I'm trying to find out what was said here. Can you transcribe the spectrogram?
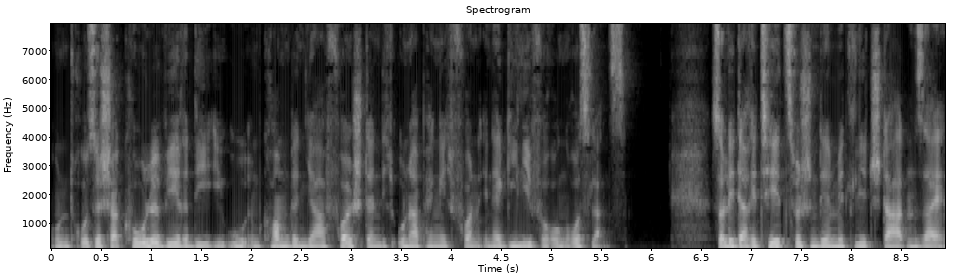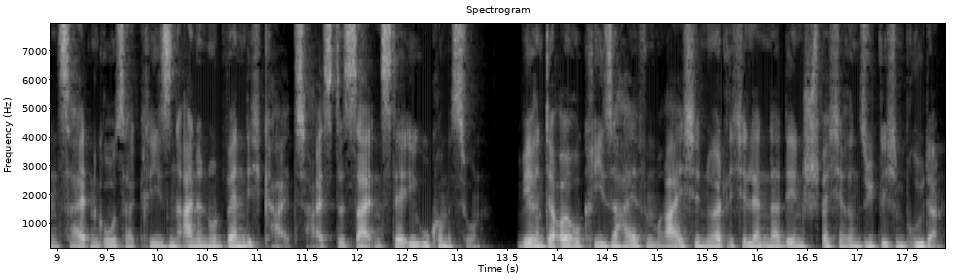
und russischer Kohle wäre die EU im kommenden Jahr vollständig unabhängig von Energielieferungen Russlands. Solidarität zwischen den Mitgliedstaaten sei in Zeiten großer Krisen eine Notwendigkeit, heißt es seitens der EU-Kommission. Während der Eurokrise halfen reiche nördliche Länder den schwächeren südlichen Brüdern.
